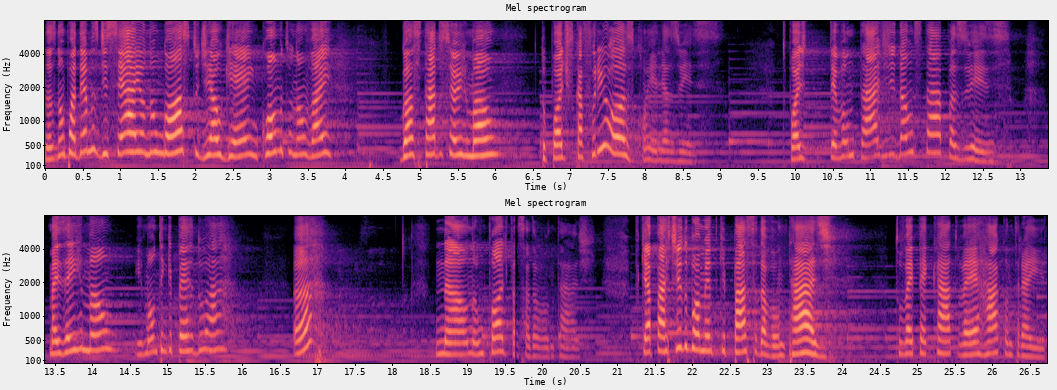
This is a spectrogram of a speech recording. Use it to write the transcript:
Nós não podemos dizer, ah, eu não gosto de alguém. Como tu não vai gostar do seu irmão? Tu pode ficar furioso com ele às vezes. Tu pode ter vontade de dar uns tapas às vezes. Mas é irmão. Irmão tem que perdoar. Hã? Não, não pode passar da vontade. Porque a partir do momento que passa da vontade, tu vai pecar, tu vai errar contra Ele.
